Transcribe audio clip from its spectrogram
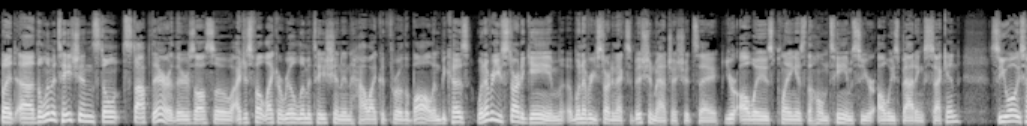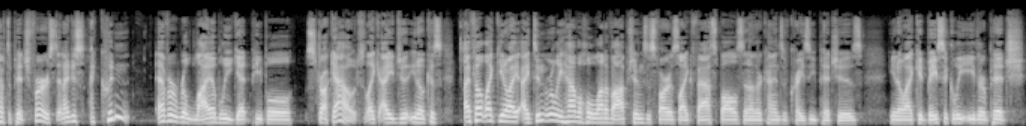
But uh, the limitations don't stop there. There's also, I just felt like a real limitation in how I could throw the ball. And because whenever you start a game, whenever you start an exhibition match, I should say, you're always playing as the home team, so you're always batting second. So you always have to pitch first. And I just, I couldn't ever reliably get people struck out. Like I just, you know, cause I felt like, you know, I, I didn't really have a whole lot of options as far as like fastballs and other kinds of crazy pitches. You know, I could basically either pitch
